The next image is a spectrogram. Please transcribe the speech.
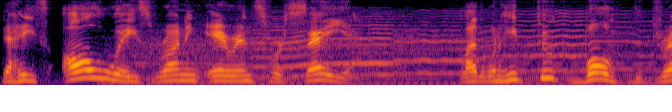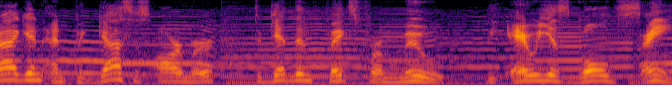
that he's always running errands for Seiya. Like when he took both the dragon and Pegasus armor to get them fixed from Mu, the Aries gold saint.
